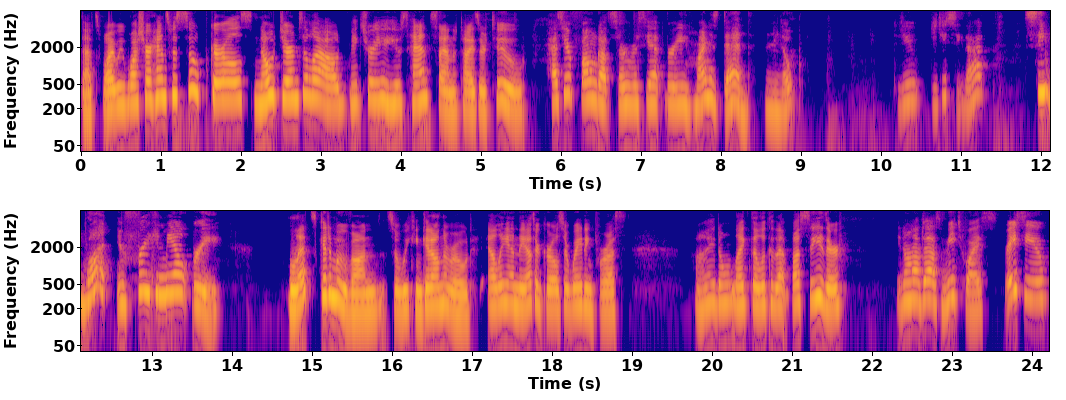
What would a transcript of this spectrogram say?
That's why we wash our hands with soap, girls. No germs allowed. Make sure you use hand sanitizer too. Has your phone got service yet, Bree? Mine is dead. Nope. Did you did you see that? See what? You're freaking me out, Bree. Let's get a move on so we can get on the road. Ellie and the other girls are waiting for us. I don't like the look of that bus either. You don't have to ask me twice. Race you.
